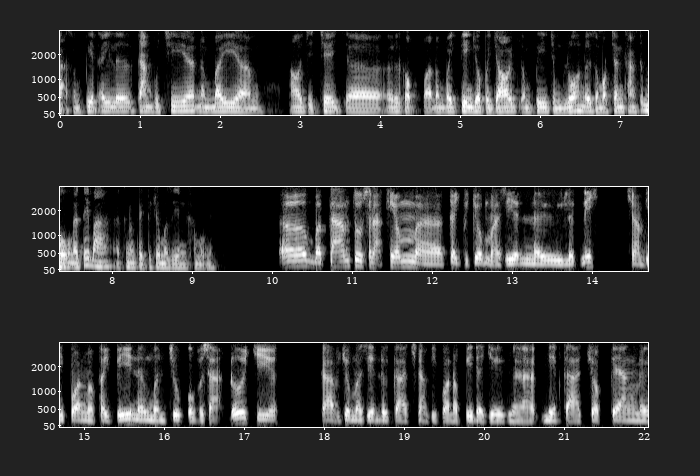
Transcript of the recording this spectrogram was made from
ដាក់សម្ពាធអីលើកម្ពុជាដើម្បី ឲ្យជជែកឬក៏ដើម្បីទាញយកប្រយោជន៍អំពីចំនួននៅសមុទ្រចិនខាងត្បូងដែរទេបាទក្នុងកិច្ចប្រជុំអាស៊ានខាងមុខនេះអឺបើតាមទស្សនៈខ្ញុំកិច្ចប្រជុំអាស៊ាននៅលើកនេះឆ្នាំ2022នឹងមិនជួបឧបសគ្គដូចជាការប្រជុំអាស៊ានដោយការឆ្នាំ2012ដែលយើងមានការជាប់គាំងនៅ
